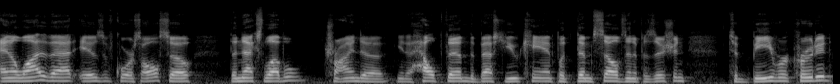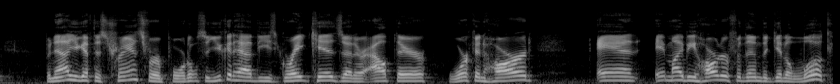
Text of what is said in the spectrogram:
And a lot of that is, of course, also the next level, trying to you know help them the best you can, put themselves in a position to be recruited. But now you get this transfer portal, so you could have these great kids that are out there working hard, and it might be harder for them to get a look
